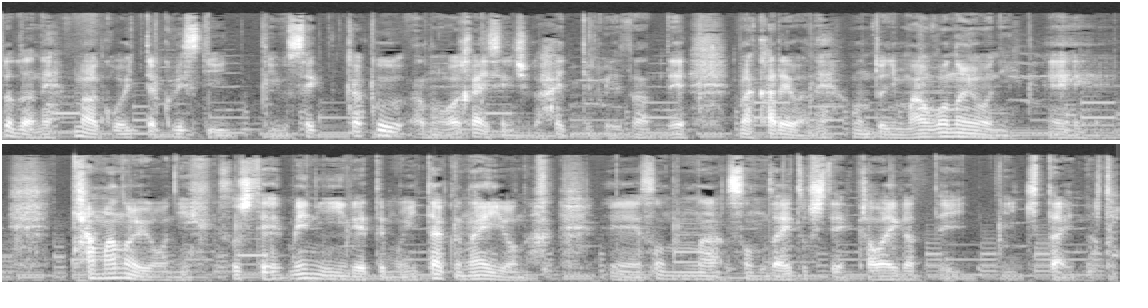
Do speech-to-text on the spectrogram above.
ただねまあこういったクリスティっていうせっかくあの若い選手が入ってくれたんで、まあ、彼はね本当に孫のように、えー、玉のように そして目に入れても痛くないような、えー、そんな存在として可愛がっていきたいなと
